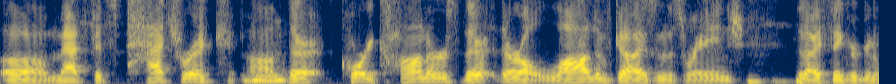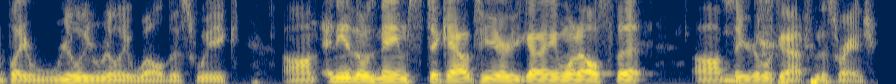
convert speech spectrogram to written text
uh, Matt Fitzpatrick, uh, mm-hmm. uh, there Corey Conners. There there are a lot of guys in this range that I think are going to play really really well this week. Um, any of those names stick out to you? Or you got anyone else that um, that you're looking at from this range?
